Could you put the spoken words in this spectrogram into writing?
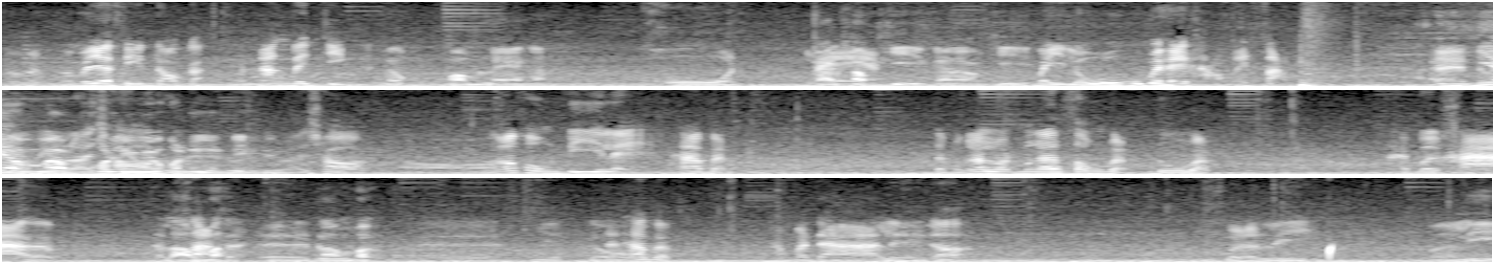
มันมันมันไม่ใช่ซีทด็อกอะมันนั่งได้จริงอะแล้วความแรงอะ โคตรแการขับขี่การขับขี่ ไม่รู้กูไม่เคยขับไอ้สัตว์ไอ้เหี้ยแบบคนรีวิวคนอื่นดิ รีวิวแล้วชอบอ๋อมันก็คงดีแหละ ถ้าแบบ แต่มันก็รถมันก็ทรงแบบดูแบบไฮเบอร์คาร์แบบสัล้ำตปะว์อะเออดูล้ำแบปะ บเออเหยียดโดแต่ถ้าแบบธรรมดาเลยก็เฟอร์รารี่เฟอร์รี่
